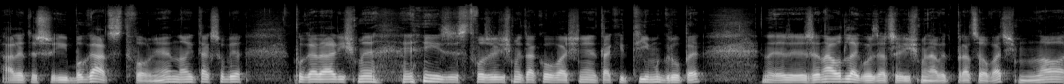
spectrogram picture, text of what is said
ale też i bogactwo. Nie? No i tak sobie pogadaliśmy i stworzyliśmy taką właśnie taki team, grupę, że na odległość zaczęliśmy nawet pracować. No,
